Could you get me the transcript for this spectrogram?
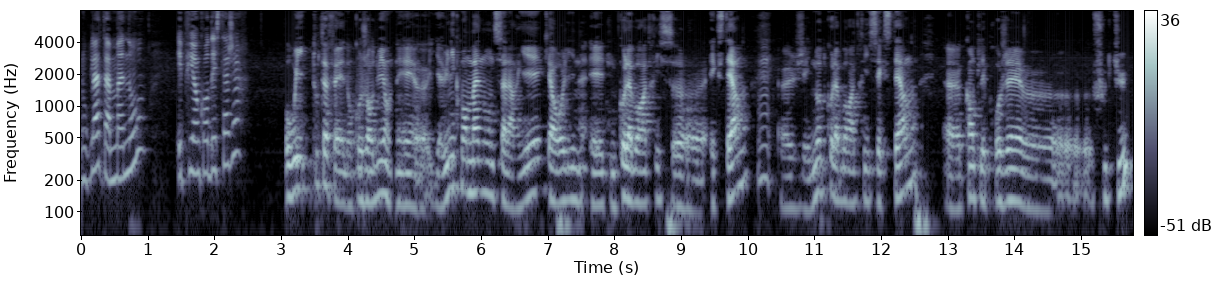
Donc là, tu as Manon et puis encore des stagiaires? Oui, tout à fait. Donc aujourd'hui, on est, euh, il y a uniquement Manon de salarié. Caroline est une collaboratrice euh, externe. Mm. Euh, J'ai une autre collaboratrice externe quand les projets fluctuent.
